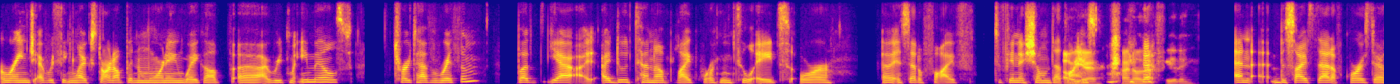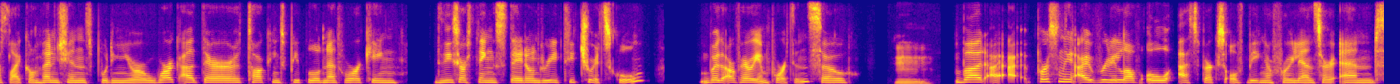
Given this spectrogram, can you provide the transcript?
arrange everything like start up in the morning, wake up, uh, I read my emails, try to have a rhythm. But yeah, I, I do tend up like working till eight or uh, instead of five to finish some deadlines. Oh yeah, I know that feeling. and besides that, of course, there's like conventions, putting your work out there, talking to people, networking. These are things they don't really teach you at school, but are very important. So, Mm. But I, I personally, I really love all aspects of being a freelancer and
